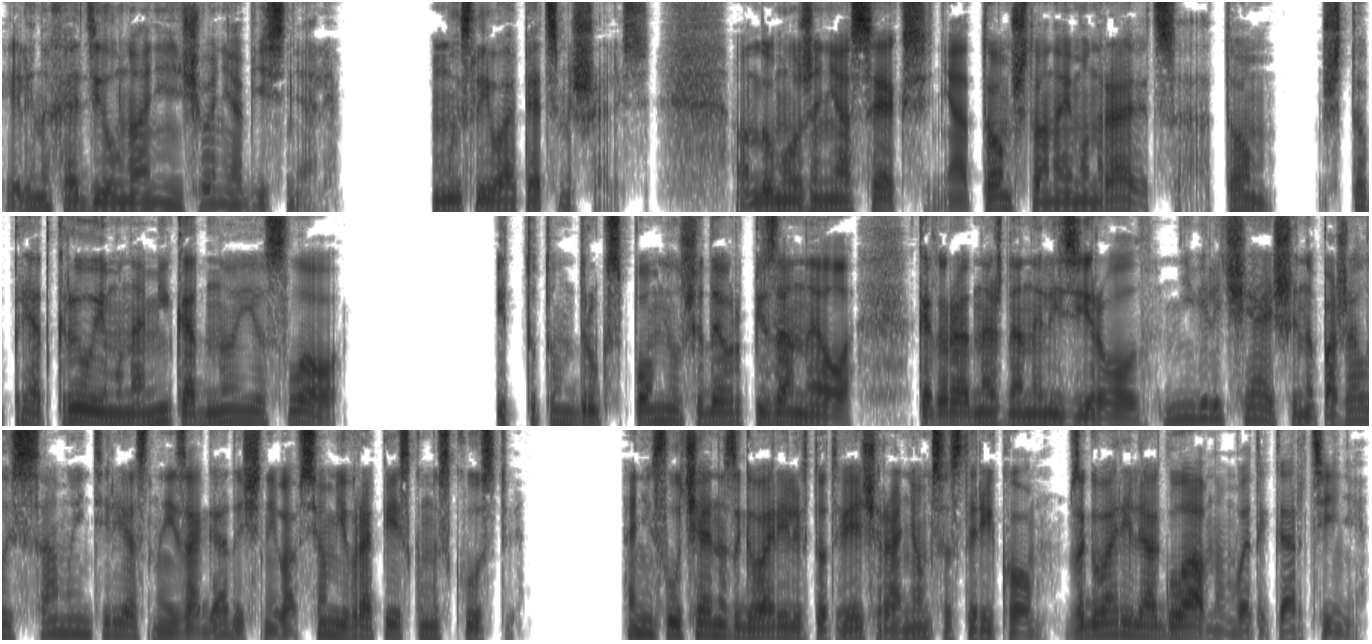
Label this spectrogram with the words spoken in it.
Или находил, но они ничего не объясняли. Мысли его опять смешались. Он думал уже не о сексе, не о том, что она ему нравится, а о том, что приоткрыло ему на миг одно ее слово — и тут он вдруг вспомнил шедевр Пизанелла, который однажды анализировал, не величайший, но, пожалуй, самый интересный и загадочный во всем европейском искусстве. Они случайно заговорили в тот вечер о нем со стариком, заговорили о главном в этой картине.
